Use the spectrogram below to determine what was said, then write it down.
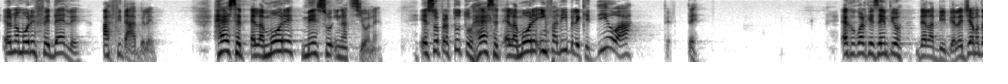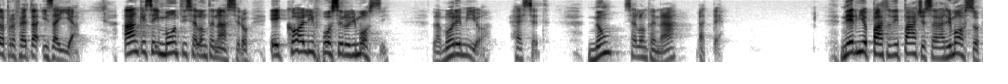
è un amore fedele, affidabile. Hesed è l'amore messo in azione e soprattutto Hesed è l'amore infallibile che Dio ha per te. Ecco qualche esempio della Bibbia. Leggiamo dal profeta Isaia. Anche se i monti si allontanassero e i colli fossero rimossi, l'amore mio, Hesed, non si allontanerà da te. Nel mio patto di pace sarà rimosso,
